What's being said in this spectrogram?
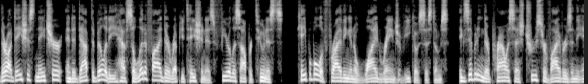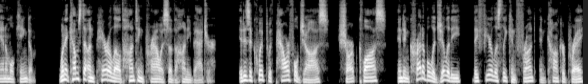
Their audacious nature and adaptability have solidified their reputation as fearless opportunists capable of thriving in a wide range of ecosystems, exhibiting their prowess as true survivors in the animal kingdom. When it comes to unparalleled hunting prowess of the honey badger, it is equipped with powerful jaws, sharp claws, and incredible agility they fearlessly confront and conquer prey,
